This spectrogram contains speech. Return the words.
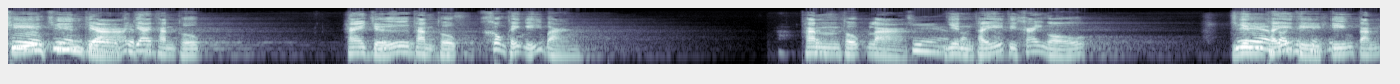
thiên thiên giả giai thành thuộc. Hai chữ thành thuộc không thể nghĩ bàn. Thành thục là Nhìn thấy thì khai ngộ. Nhìn thấy thì kiến tánh.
